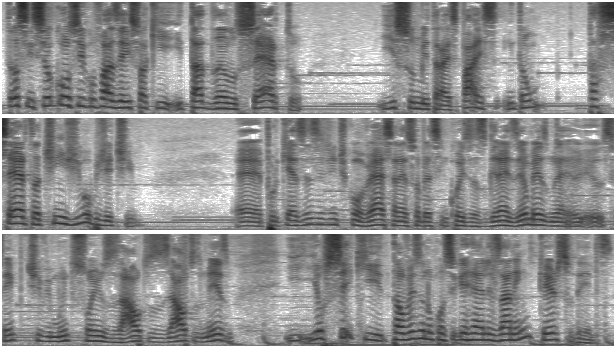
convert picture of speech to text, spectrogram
Então, assim, se eu consigo fazer isso aqui e tá dando certo, isso me traz paz, então tá certo, atingiu o objetivo. É, porque às vezes a gente conversa né, sobre assim, coisas grandes. Eu mesmo, né, eu, eu sempre tive muitos sonhos altos, altos mesmo. E, e, eu sei que talvez eu não consiga realizar nem um terço deles.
